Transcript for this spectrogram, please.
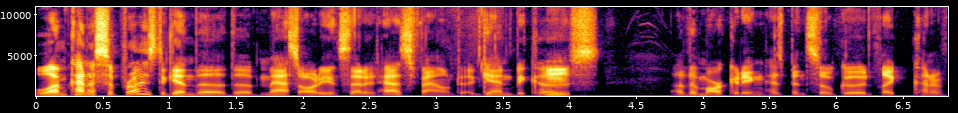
Well, I'm kind of surprised again the the mass audience that it has found again because uh, the marketing has been so good, like kind of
